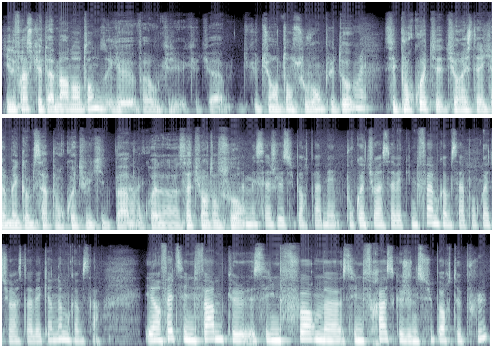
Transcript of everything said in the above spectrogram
Il y a une phrase que tu as marre d'entendre, que, enfin, que, que tu as, que tu entends souvent plutôt. C'est pourquoi tu, tu restes avec un mec comme ça, pourquoi tu le quittes pas, Ah ouais. pourquoi ça tu entends souvent? Ah, mais ça, je le supporte pas. Mais pourquoi tu restes avec une femme comme ça? Pourquoi tu restes avec un homme comme ça? Et en fait, c'est une femme que c'est une forme, c'est une phrase que je ne supporte plus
